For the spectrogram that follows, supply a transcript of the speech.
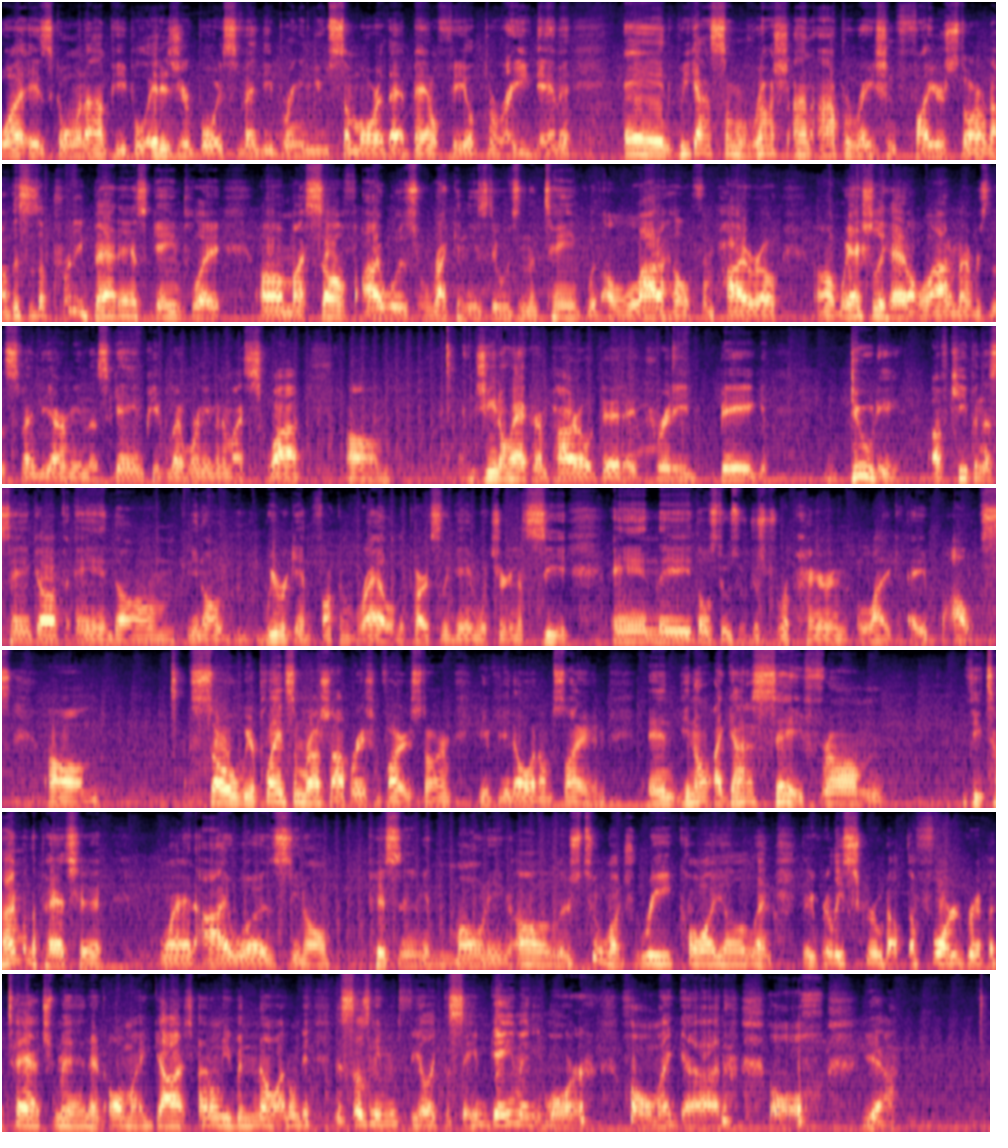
What is going on, people? It is your boy Sven-D bringing you some more of that Battlefield 3, damn it. And we got some rush on Operation Firestorm. Now, this is a pretty badass gameplay. Um, myself, I was wrecking these dudes in the tank with a lot of help from Pyro. Um, we actually had a lot of members of the Sven-D army in this game, people that weren't even in my squad. Um, Geno Hacker and Pyro did a pretty big duty of keeping this tank up and um, you know we were getting fucking rattled at parts of the game which you're gonna see. And they those dudes were just repairing like a boss. Um, so we are playing some rush operation firestorm if you know what i'm saying. And you know i gotta say from the time when the patch hit when i was you know pissing and moaning, oh, there's too much recoil, and they really screwed up the foregrip attachment, and oh my gosh, I don't even know, I don't, this doesn't even feel like the same game anymore. Oh my god, oh, yeah.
